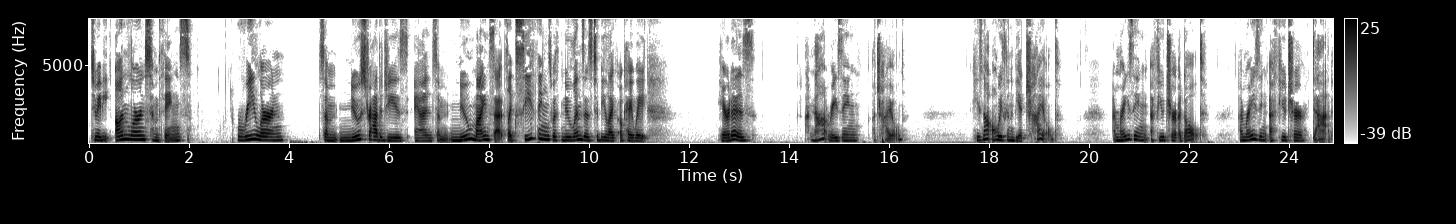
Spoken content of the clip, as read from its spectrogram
to maybe unlearn some things, relearn some new strategies and some new mindsets, like see things with new lenses to be like, okay, wait, here it is. I'm not raising a child. He's not always going to be a child. I'm raising a future adult. I'm raising a future dad.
